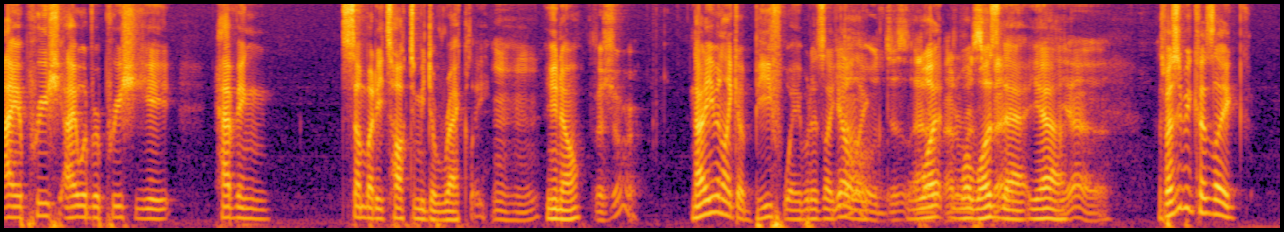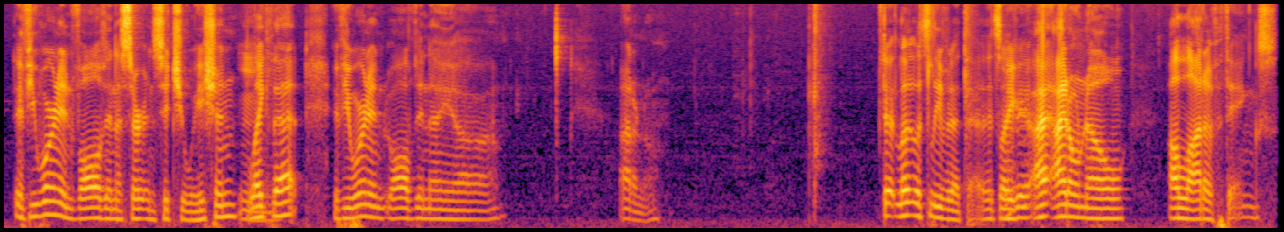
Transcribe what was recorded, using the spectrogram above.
i appreciate i would appreciate having somebody talk to me directly Mm-hmm. you know For sure. Not even like a beef way but it's like yo No, like just out of- what out of what was that yeah. Yeah. especially because like if you weren't involved in a certain situation like Mhm. that if you weren't involved in a uh i don't know that, let, us leave it at that it's like Mm-hmm. I, I don't know a lot of things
